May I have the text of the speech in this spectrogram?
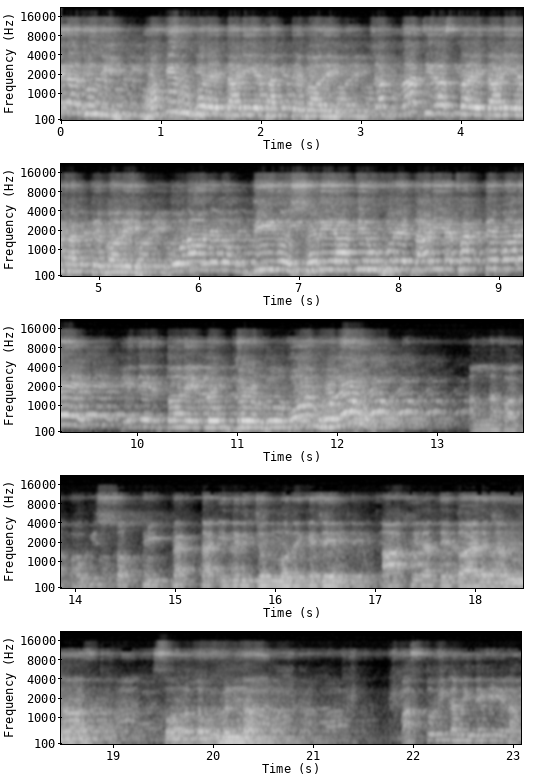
এরা যদি হকের উপরে দাঁড়িয়ে থাকতে পারে, জান্নাতি রাস্তায় দাঁড়িয়ে থাকতে পারে, কোরআন এবং দ্বীন ও শরিয়াতের উপরে দাঁড়িয়ে থাকতে পারে, এদের দলে লোকজন কম হলেও আল্লাহ পাক ভবিষ্যৎ ফিডব্যাকটা এদের জন্য রেখেছেন, আখিরাতে দয়ার জান্নাত। সুবহানাল্লাহ বলবেন না? বাস্তবিক আমি দেখে এলাম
